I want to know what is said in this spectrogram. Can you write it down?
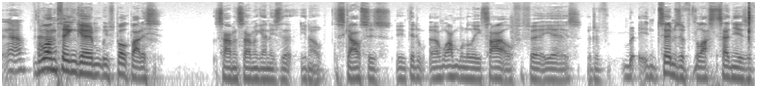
you know, The one thing um, we've spoke about this Simon Sam again is that you know the Scousers who didn't uh, haven't won a league title for thirty years, would have, in terms of the last ten years, have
